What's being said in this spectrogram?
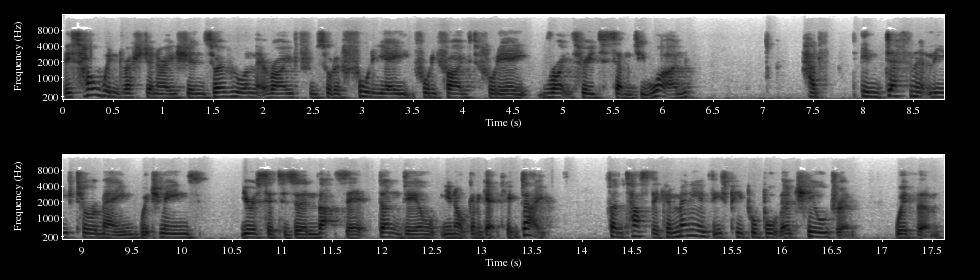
this whole Windrush generation, so everyone that arrived from sort of 48, 45 to 48, right through to 71, had indefinite leave to remain, which means you're a citizen, that's it, done deal, you're not going to get kicked out. Fantastic. And many of these people brought their children with them.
